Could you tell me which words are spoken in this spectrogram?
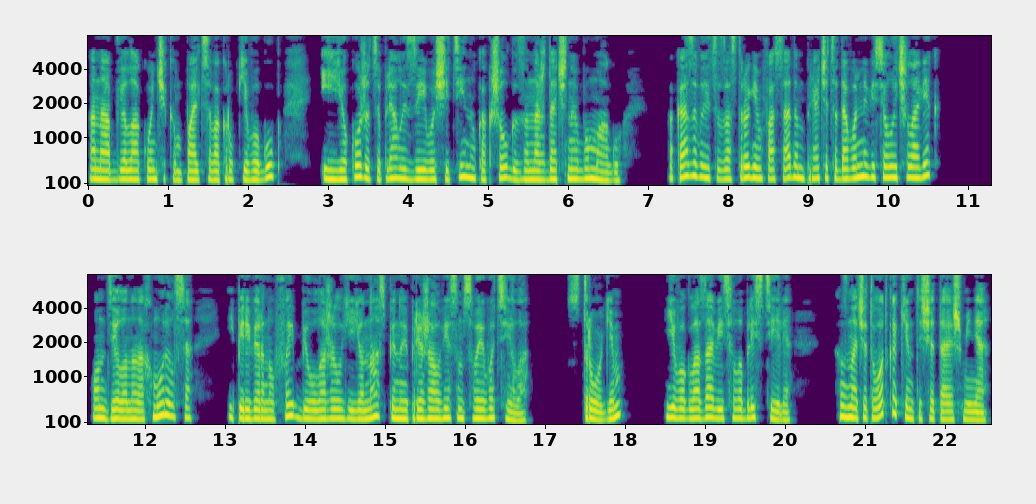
Она обвела кончиком пальца вокруг его губ, и ее кожа цеплялась за его щетину, как шелк за наждачную бумагу. Оказывается, за строгим фасадом прячется довольно веселый человек. Он деланно нахмурился и, перевернув Эбби, уложил ее на спину и прижал весом своего тела. «Строгим?» Его глаза весело блестели. «Значит, вот каким ты считаешь меня?»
